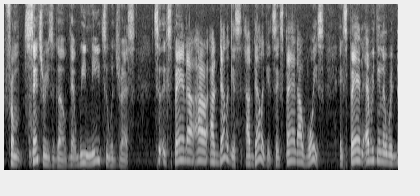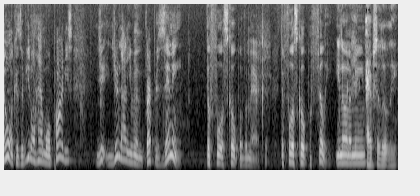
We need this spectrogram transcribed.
from centuries ago that we need to address to expand our, our, our delegates, our delegates, expand our voice, expand everything that we're doing. Because if you don't have more parties, you, you're not even representing the full scope of America, the full scope of Philly. You know what I mean? Absolutely.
